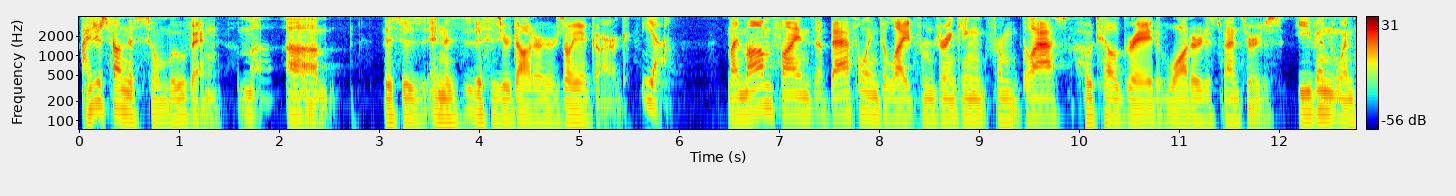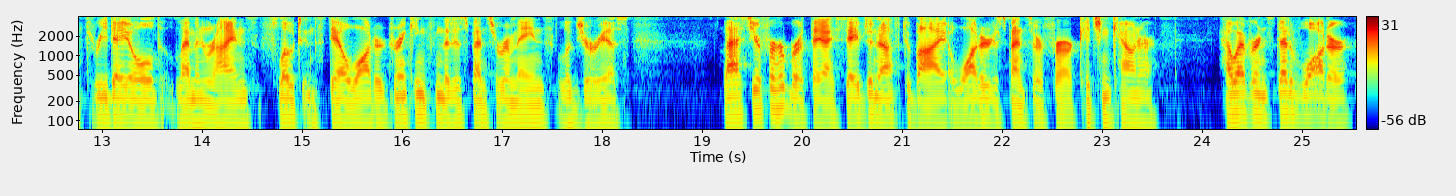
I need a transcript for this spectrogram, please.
I just found this so moving. Um, this is and this, this is your daughter Zoya Garg. Yeah. My mom finds a baffling delight from drinking from glass hotel grade water dispensers, even when three day old lemon rinds float in stale water. Drinking from the dispenser remains luxurious. Last year for her birthday, I saved enough to buy a water dispenser for our kitchen counter. However, instead of water,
